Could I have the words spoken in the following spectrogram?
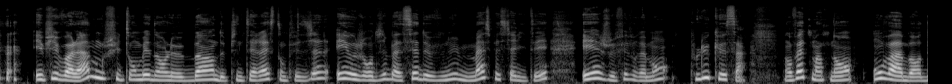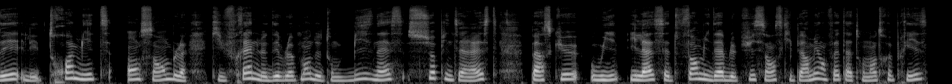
et puis voilà, donc je suis tombée dans le bain de Pinterest on peut dire et aujourd'hui bah, c'est devenu ma spécialité et je fais vraiment plus que ça. En fait, maintenant, on va aborder les trois mythes ensemble qui freinent le développement de ton business sur Pinterest parce que oui, il a cette formidable puissance qui permet en fait à ton entreprise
